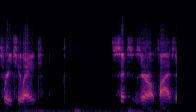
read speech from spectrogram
328 6050.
